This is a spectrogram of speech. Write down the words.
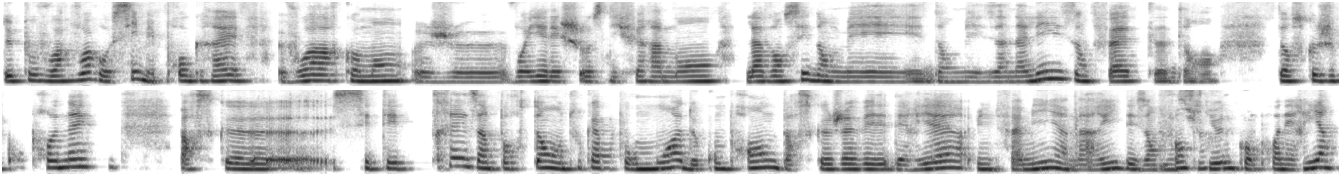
de pouvoir voir aussi mes progrès, voir comment je voyais les choses différemment, l'avancer dans mes, dans mes analyses, en fait, dans, dans ce que je comprenais, parce que c'était très important, en tout cas pour moi, de comprendre, parce que j'avais derrière une famille, un mari, des enfants qui, eux, ne comprenaient rien.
